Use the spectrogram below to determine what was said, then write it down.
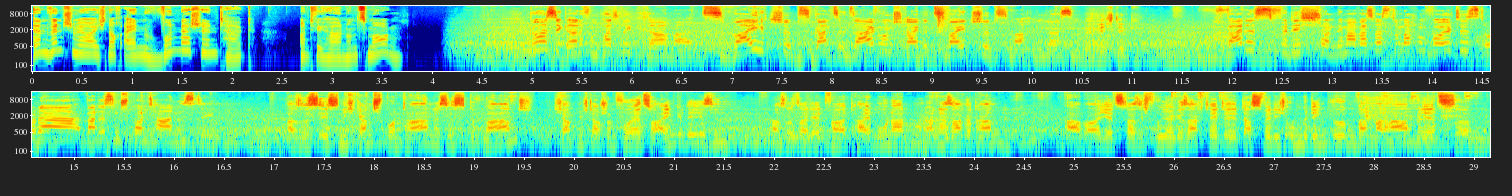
Dann wünschen wir euch noch einen wunderschönen Tag und wir hören uns morgen. Du hast dir gerade von Patrick Kramer zwei Chips, ganz in sage und schreibe zwei Chips machen lassen. Richtig. War das für dich schon immer was, was du machen wolltest oder war das ein spontanes Ding? Also es ist nicht ganz spontan, es ist geplant. Ich habe mich da schon vorher zu eingelesen, also seit etwa drei Monaten an der Sache dran. Aber jetzt, dass ich früher gesagt hätte, das will ich unbedingt irgendwann mal haben, jetzt ähm,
